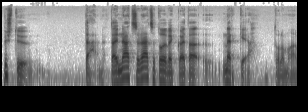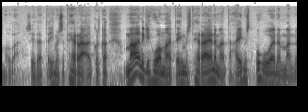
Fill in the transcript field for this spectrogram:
pystyy tähän? Tai näet sä, näet sä toiveikkaita merkkejä tuolla maailmalla siitä, että ihmiset herää? Koska mä ainakin huomaan, että ihmiset herää enemmän tähän. Ihmiset puhuu enemmän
